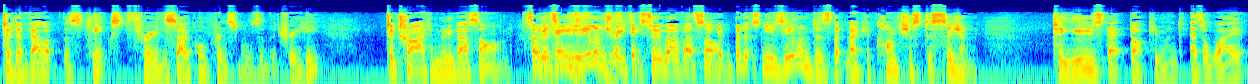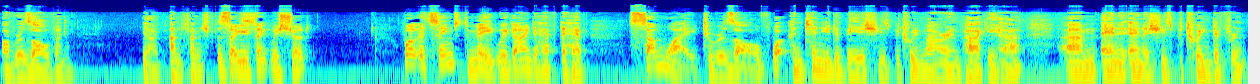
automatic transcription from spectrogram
to develop this text through the so-called principles of the treaty to try to move us on. So we can use the it's, to well, move us on. But it's New Zealanders that make a conscious decision to use that document as a way of resolving, you know, unfinished business. So you think we should? Well, it seems to me we're going to have to have some way to resolve what continue to be issues between Maori and Pākehā um, and, and issues between different,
